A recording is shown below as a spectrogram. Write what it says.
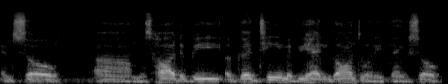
And so um, it's hard to be a good team if you hadn't gone through anything. So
